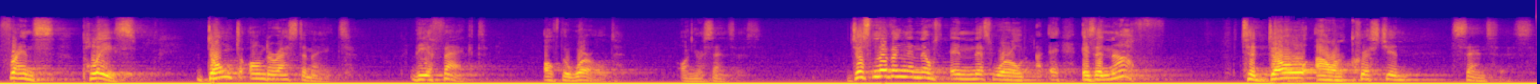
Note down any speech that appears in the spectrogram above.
Friends, please don't underestimate the effect of the world on your senses. Just living in this, in this world is enough to dull our Christian senses.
